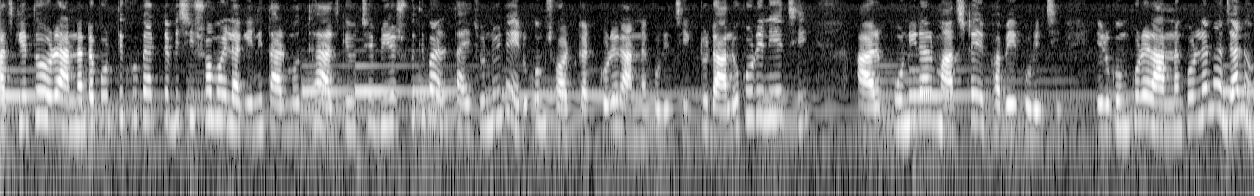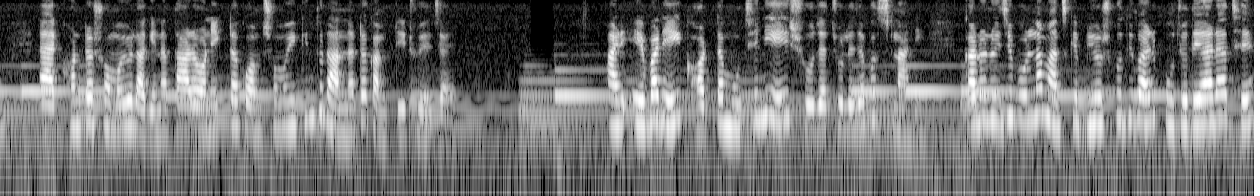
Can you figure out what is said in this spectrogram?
আজকে তো রান্নাটা করতে খুব একটা বেশি সময় লাগেনি, তার মধ্যে আজকে হচ্ছে বৃহস্পতিবার, তাই জন্যই না এরকম শর্টকাট করে রান্না করেছি। একটু ডালও করে নিয়েছি, আর পনির আর মাছটা এভাবেই করেছি। এরকম করে রান্না করলে না জানো, এক ঘণ্টা সময়ও লাগে না, তার অনেকটা কম সময়ে কিন্তু রান্নাটা কমপ্লিট হয়ে যায়। আর এবারে ঘরটা মুছে নিয়ে সোজা চলে যাব স্নানে। কারণ ওই যে বললাম, আজকে বৃহস্পতিবার পুজো দেওয়ার আছে।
